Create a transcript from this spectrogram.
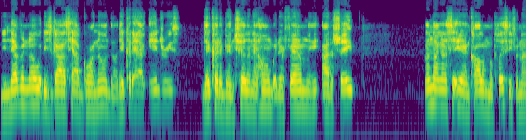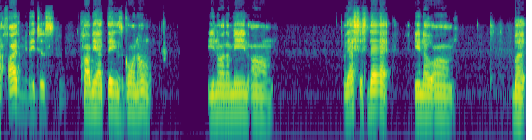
You never know what these guys have going on though. They could have injuries. They could have been chilling at home with their family, out of shape. I'm not gonna sit here and call them a pussy for not fighting me. They just probably had things going on. You know what I mean? Um, that's just that you know. Um, but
